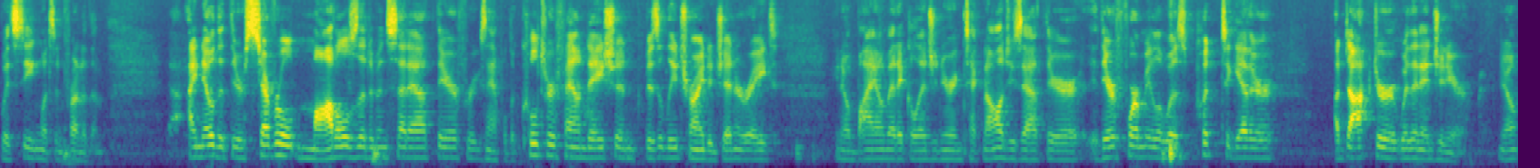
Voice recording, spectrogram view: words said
with seeing what's in front of them. I know that there are several models that have been set out there. For example, the Coulter Foundation busily trying to generate, you know, biomedical engineering technologies out there. Their formula was put together a doctor with an engineer. You know,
